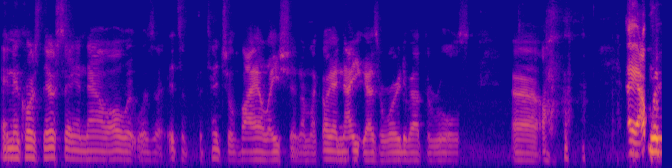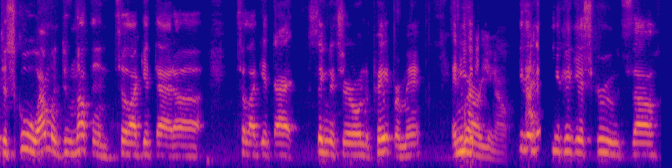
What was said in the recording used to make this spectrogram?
And of course, they're saying now, oh, it was a, it's a potential violation. I'm like, oh yeah, now you guys are worried about the rules. Uh, Hey, I went to school. I'm gonna do nothing till I get that uh till I get that signature on the paper, man. And even, well, you know, even then you could get screwed. So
